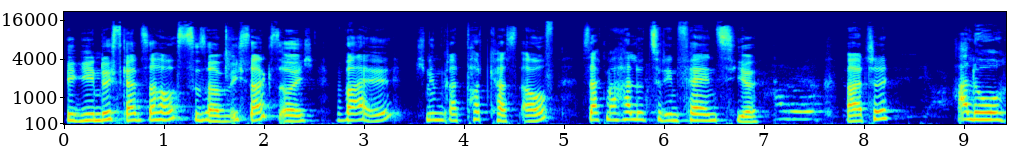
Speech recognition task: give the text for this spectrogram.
wir gehen durchs ganze Haus zusammen. Ich sag's euch, weil ich nehme gerade Podcast auf. Sag mal Hallo zu den Fans hier. Hallo. Warte, Hallo.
